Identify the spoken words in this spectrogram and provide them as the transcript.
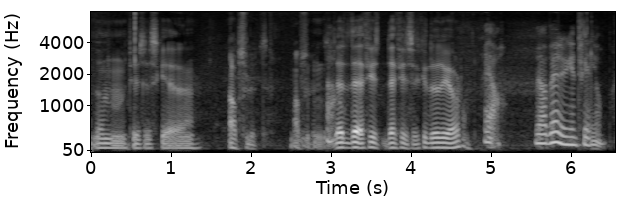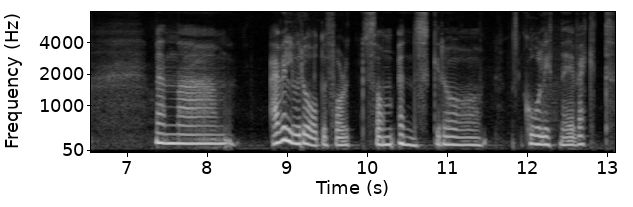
den fysiske Absolutt. Absolutt. Ja. det, det, fys- det fysiske du gjør, da. Ja, ja det er det ingen tvil om. Men uh, jeg vil råde folk som ønsker å gå litt ned i vekt,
